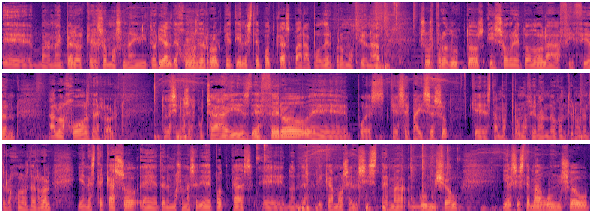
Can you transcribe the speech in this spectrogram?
eh, bueno, no hay pero, es que somos una editorial de juegos de rol que tiene este podcast para poder promocionar sus productos y sobre todo la afición a los juegos de rol. Entonces, si nos escucháis de cero, eh, pues que sepáis eso, que estamos promocionando continuamente los juegos de rol. Y en este caso eh, tenemos una serie de podcasts eh, donde explicamos el sistema Goom Show y el sistema Goom Show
